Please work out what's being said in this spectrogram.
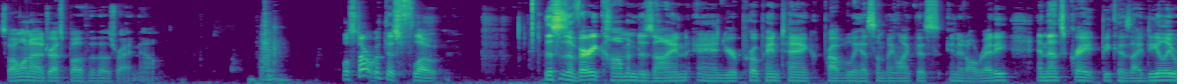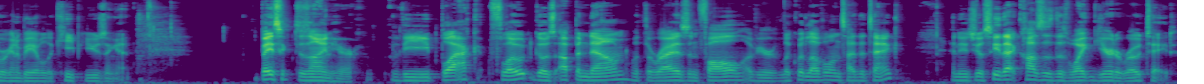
So I want to address both of those right now. We'll start with this float. This is a very common design and your propane tank probably has something like this in it already. And that's great because ideally we're going to be able to keep using it. Basic design here. The black float goes up and down with the rise and fall of your liquid level inside the tank. And as you'll see, that causes this white gear to rotate.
